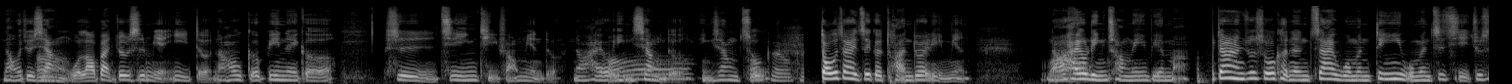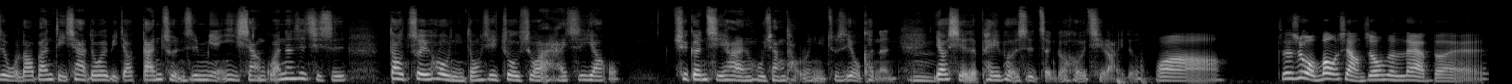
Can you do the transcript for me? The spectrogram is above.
然后就像我老板就是免疫的，然后隔壁那个是基因体方面的，然后还有影像的影像组都在这个团队里面。然后还有临床那一边嘛，当然就是说，可能在我们定义我们自己，就是我老板底下都会比较单纯是免疫相关，但是其实到最后你东西做出来，还是要去跟其他人互相讨论，你就是有可能要写的 paper 是整个合起来的。哇，这是我梦想中的 lab 哎、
